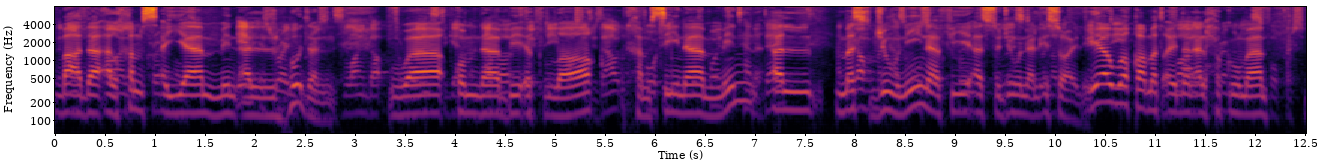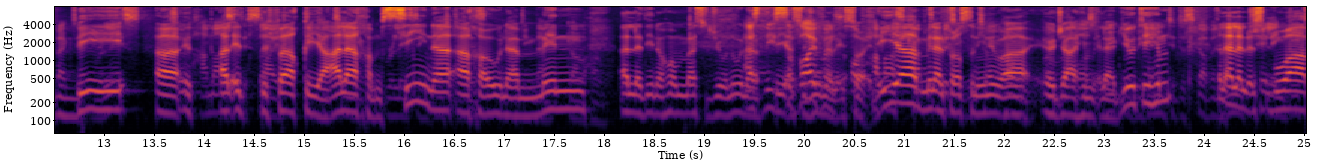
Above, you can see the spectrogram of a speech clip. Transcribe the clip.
بعد الخمس أيام من الهدن وقمنا بإطلاق خمسين من المسجونين في السجون الإسرائيلية وقامت أيضا الحكومة الحكومة بالاتفاق على خمسين آخرون من الذين هم مسجونون في السجون الإسرائيلية من الفلسطينيين وإرجاعهم إلى بيوتهم. خلال الأسبوع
